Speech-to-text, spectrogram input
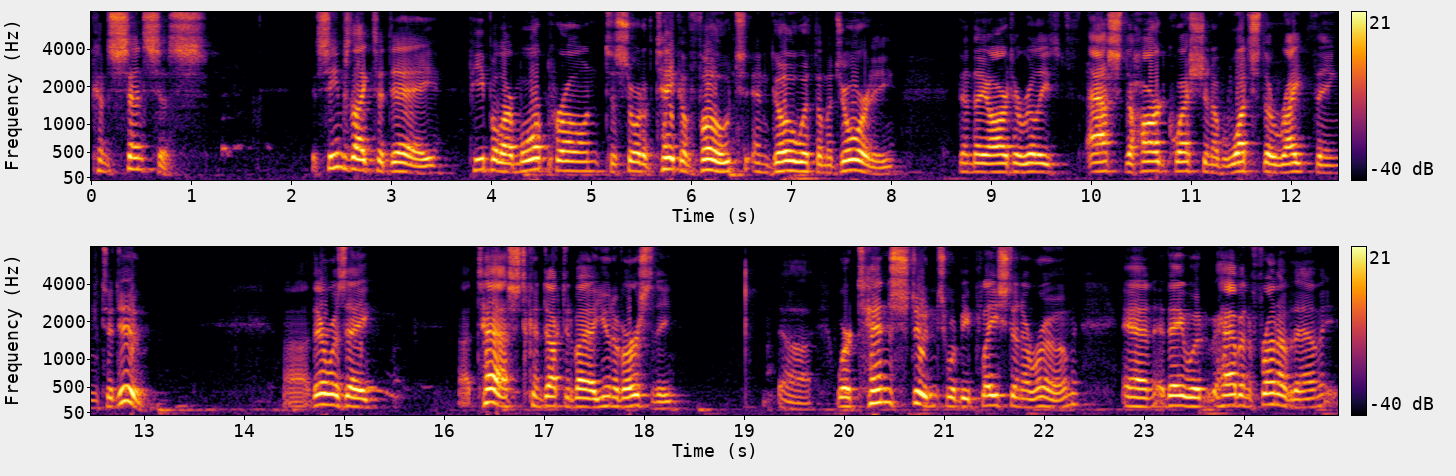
consensus. It seems like today people are more prone to sort of take a vote and go with the majority than they are to really ask the hard question of what's the right thing to do. Uh, there was a, a, test conducted by a university uh, where 10 students would be placed in a room and they would have in front of them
